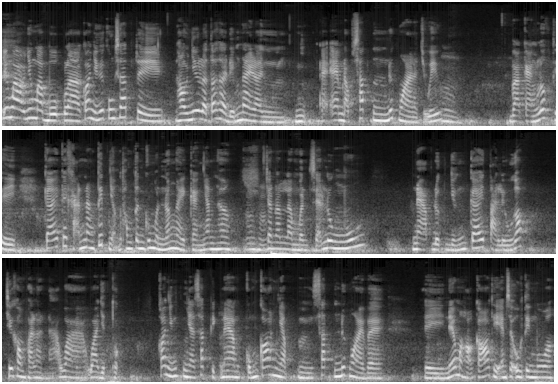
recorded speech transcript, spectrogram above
Nhưng mà nhưng mà buộc là có những cái cuốn sách thì hầu như là tới thời điểm này là em đọc sách nước ngoài là chủ yếu. Ừ. và càng lúc thì cái cái khả năng tiếp nhận thông tin của mình nó ngày càng nhanh hơn. Uh cho nên là mình sẽ luôn muốn nạp được những cái tài liệu gốc chứ không phải là đã qua qua dịch thuật có những nhà sách Việt Nam cũng có nhập sách nước ngoài về. Thì nếu mà họ có thì em sẽ ưu tiên mua.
